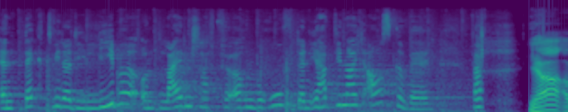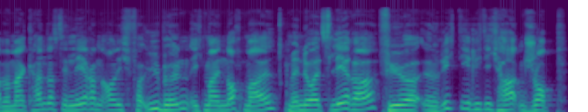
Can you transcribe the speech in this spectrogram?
entdeckt wieder die Liebe und Leidenschaft für euren Beruf, denn ihr habt ihn euch ausgewählt. Ja, aber man kann das den Lehrern auch nicht verübeln. Ich meine nochmal, wenn du als Lehrer für einen richtig, richtig harten Job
